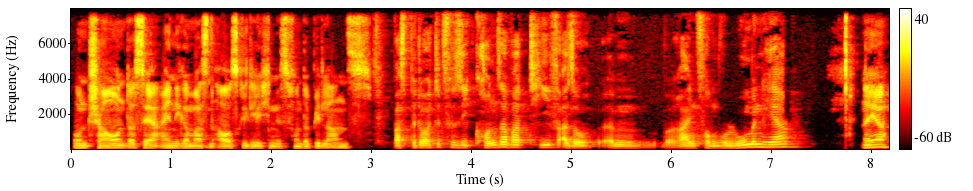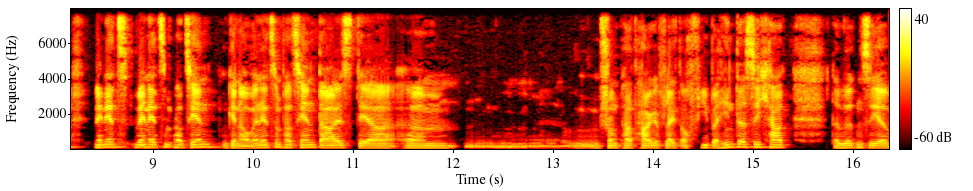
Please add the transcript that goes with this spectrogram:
und schauen, dass er einigermaßen ausgeglichen ist von der Bilanz. Was bedeutet für Sie konservativ, also ähm, rein vom Volumen her? Naja, wenn jetzt, wenn jetzt ein Patient, genau, wenn jetzt ein Patient da ist, der ähm, schon ein paar Tage vielleicht auch Fieber hinter sich hat, da würden sie ja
